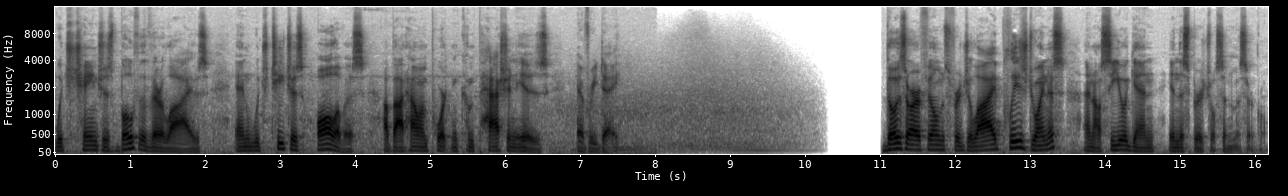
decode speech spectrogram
which changes both of their lives and which teaches all of us about how important compassion is every day. Those are our films for July. Please join us, and I'll see you again in the Spiritual Cinema Circle.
